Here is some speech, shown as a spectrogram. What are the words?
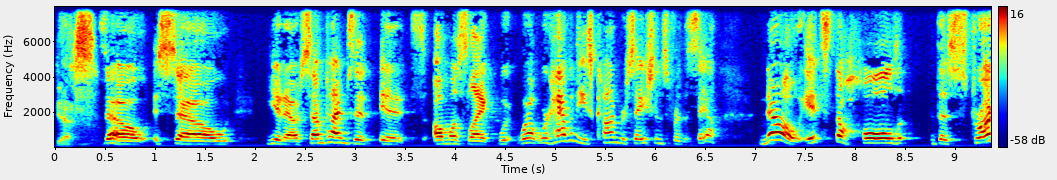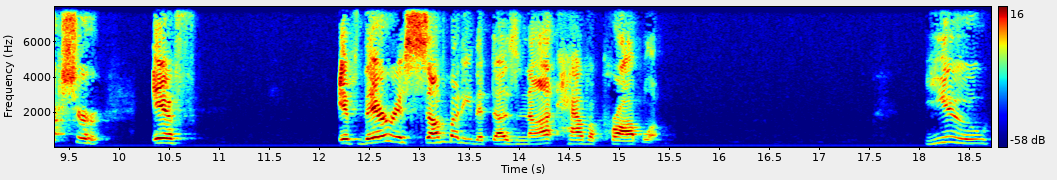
Yes. So, so you know, sometimes it, it's almost like, well, we're having these conversations for the sale. No, it's the whole the structure. If if there is somebody that does not have a problem, you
